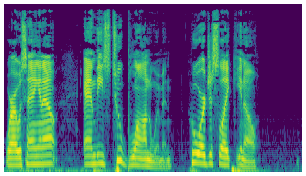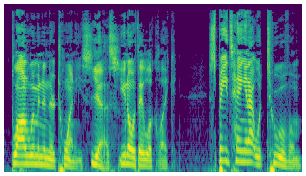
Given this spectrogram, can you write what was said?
where I was hanging out, and these two blonde women who are just like you know, blonde women in their twenties. Yes. you know what they look like. Spade's hanging out with two of them,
